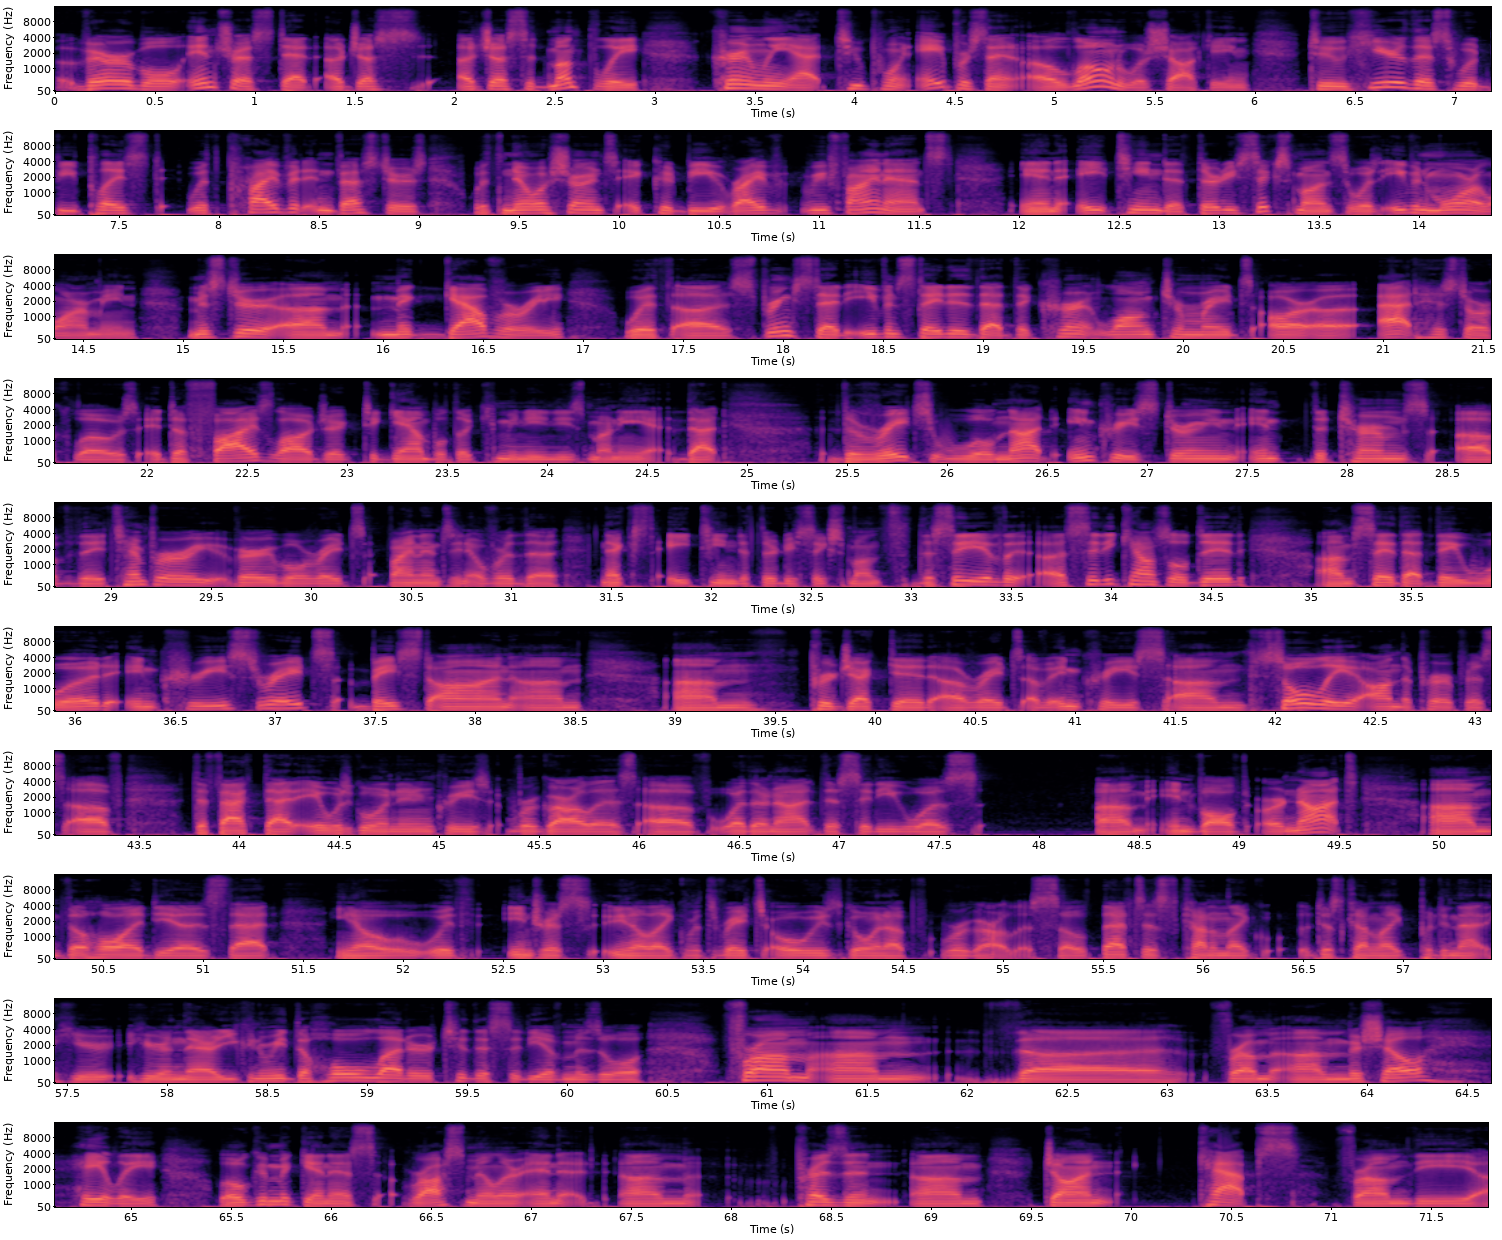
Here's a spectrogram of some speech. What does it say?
variable interest debt adjust, adjusted monthly, currently at 2.8% alone was shocking. To hear this would be placed with private investors with no assurance it could be refinanced in 18 to 36 months was even more alarming. Mr. Um, McGalvary with uh, Springsted even stated that the current long-term rates are uh, at historic lows. It defies logic to gamble the community's money that the rates will not increase during the terms of the temporary variable rates financing over the next 18 to 36 months. The city of the uh, city council did um, say that they would increase rates based on um, um, projected uh, rates of increase um, solely on the purpose of the fact that it was going to increase regardless of whether or not the city was um, involved or not. Um, the whole idea is that you know with interest, you know, like with rates always going up regardless. So that's just kind of like just kind of like putting that here here and there. You can read the whole letter to the city of Missoula from um, the from um, Michelle Haley, Logan McGinnis, Ross Miller, and um, President um, John Kappes from the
